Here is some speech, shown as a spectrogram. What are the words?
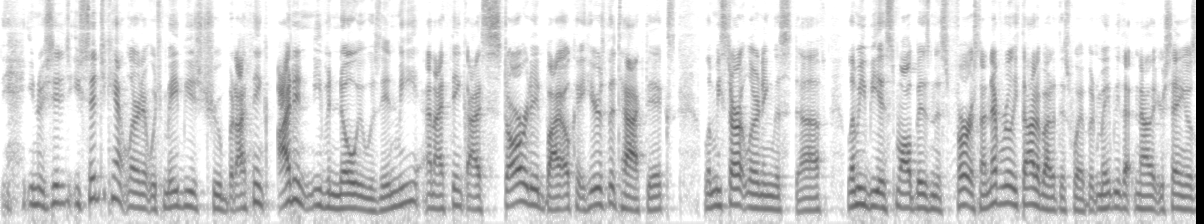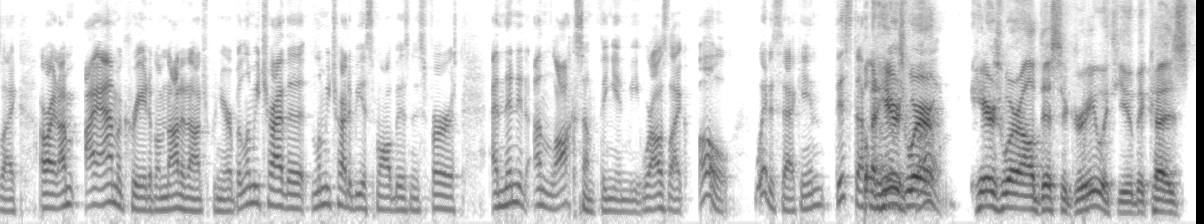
you know, you said, you said you can't learn it, which maybe is true, but I think I didn't even know it was in me. And I think I started by, okay, here's the tactics. Let me start learning this stuff. Let me be a small business first. I never really thought about it this way, but maybe that now that you're saying it was like, all right, I'm, I am a creative. I'm not an entrepreneur, but let me try the, let me try to be a small business first. And then it unlocked something in me where I was like, oh, wait a second, this stuff. But here's really where, fun. here's where I'll disagree with you because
